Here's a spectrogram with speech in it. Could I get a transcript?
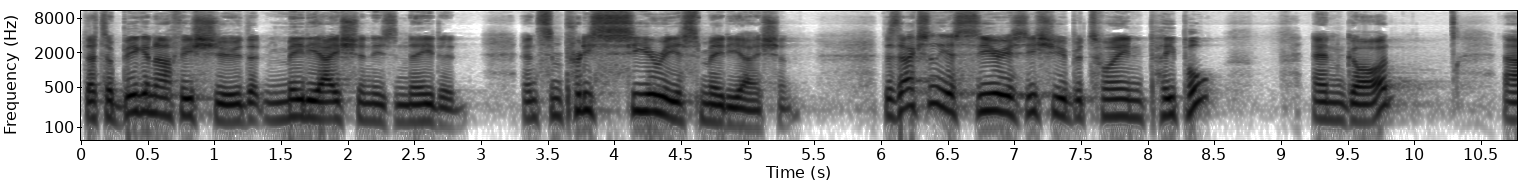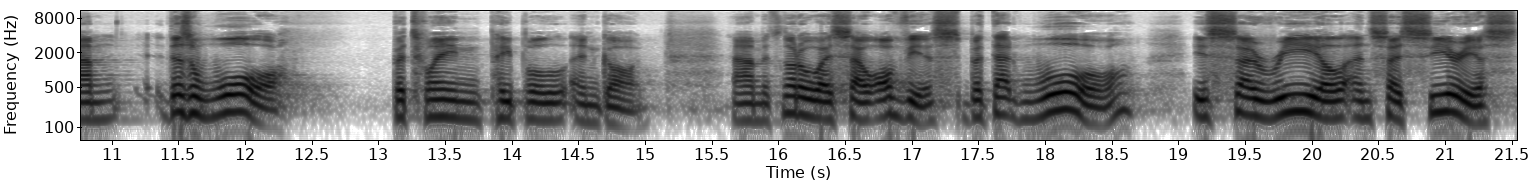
that's a big enough issue that mediation is needed, and some pretty serious mediation. There's actually a serious issue between people and God. Um, there's a war between people and God. Um, it's not always so obvious, but that war is so real and so serious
